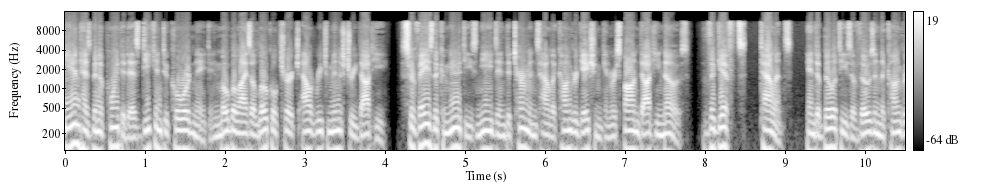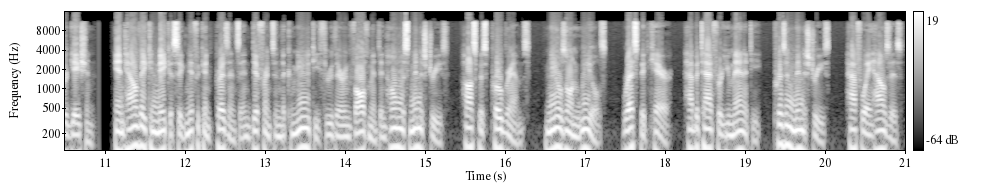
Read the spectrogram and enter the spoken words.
Ian has been appointed as deacon to coordinate and mobilize a local church outreach ministry. He surveys the community's needs and determines how the congregation can respond. He knows the gifts, talents, and abilities of those in the congregation, and how they can make a significant presence and difference in the community through their involvement in homeless ministries, hospice programs, Meals on Wheels, respite care, Habitat for Humanity, prison ministries, halfway houses,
